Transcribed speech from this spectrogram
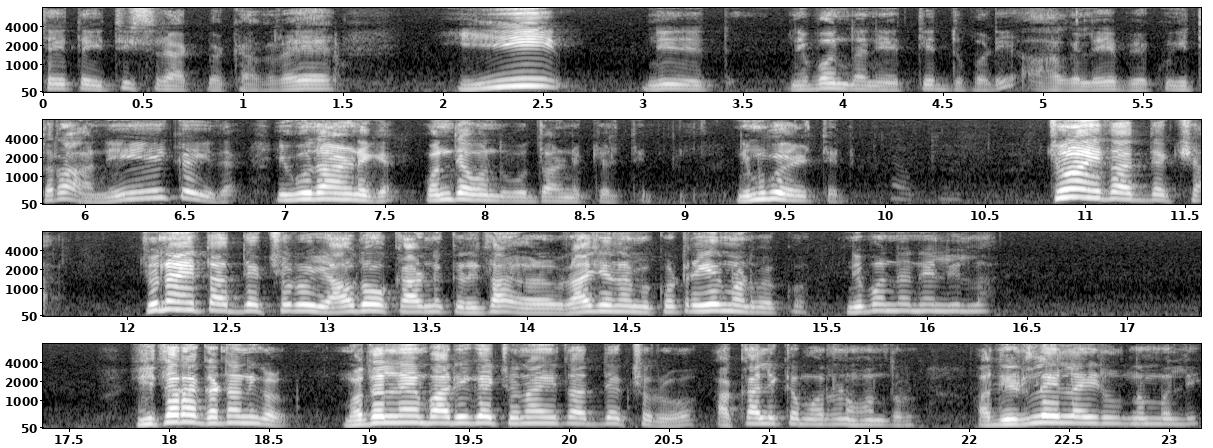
ಸಹಿತ ಇತಿಶ್ರೀ ಹಾಕಬೇಕಾದ್ರೆ ಈ ನಿಬಂಧನೆ ತಿದ್ದುಪಡಿ ಆಗಲೇಬೇಕು. ಈ ಥರ ಅನೇಕ ಇದೆ. ಈಗ ಉದಾಹರಣೆಗೆ, ಒಂದೇ ಒಂದು ಉದಾಹರಣೆ ಕೇಳ್ತೀನಿ. ನಿಮಗೂ ಹೇಳ್ತೀನಿ. ಚುನಾಯಿತ ಅಧ್ಯಕ್ಷ, ಚುನಾಯಿತ ಅಧ್ಯಕ್ಷರು ಯಾವುದೋ ಕಾರಣಕ್ಕೆ ರಿತಾ ರಾಜೀನಾಮೆ ಕೊಟ್ಟರೆ ಏನು ಮಾಡಬೇಕು? ನಿಬಂಧನೆಯಲ್ಲಿಲ್ಲ. ಈ ಥರ ಘಟನೆಗಳು, ಮೊದಲನೇ ಬಾರಿಗೆ ಚುನಾಯಿತ ಅಧ್ಯಕ್ಷರು ಅಕಾಲಿಕ ಮರಣ ಹೊಂದರು. ಅದು ಇರಲೇ ಇಲ್ಲ ಇಲ್ಲ ನಮ್ಮಲ್ಲಿ.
